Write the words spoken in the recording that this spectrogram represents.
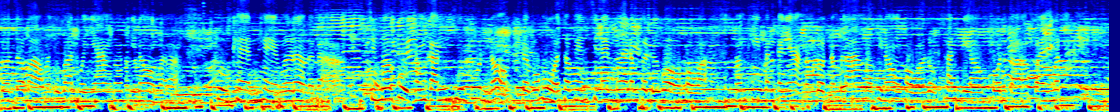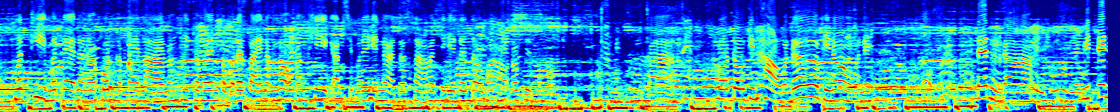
ส่วนเจ้าบ่าวมาอยู่บ้านห้วยยางเนาะพี่น้องแล้วก็ผูกแขนแห่เมื่อแล้วแล้วก็ สิเมื่อผูกนํกันอยู่พุ่นเนาะแต่บ่ฮู้ว่าจะเพนสิได้เมื่อนํเพิ่นหรือบ่เพราะว่าบางทีมันก็ยากน้ำรถน้ำรางเนาะพี่น้องเพราะว่ารถคันเดียวคนก็ไปหมดหมดที่หมดแดนนะนะคนก็ไปหลาย บางทีสะแม่นก็บ่ได้ไปน้ำนอกบางทีอาจสิบ่ได้เห็นหน้าเจ้าสาวอาจสิเห็นแต่เจ้าบ่าวเนาะพี่น้อง ค่ะขอโตกินข้าวกันเด้อพี่น้องวันนี้ เต้นก็มีเต้น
